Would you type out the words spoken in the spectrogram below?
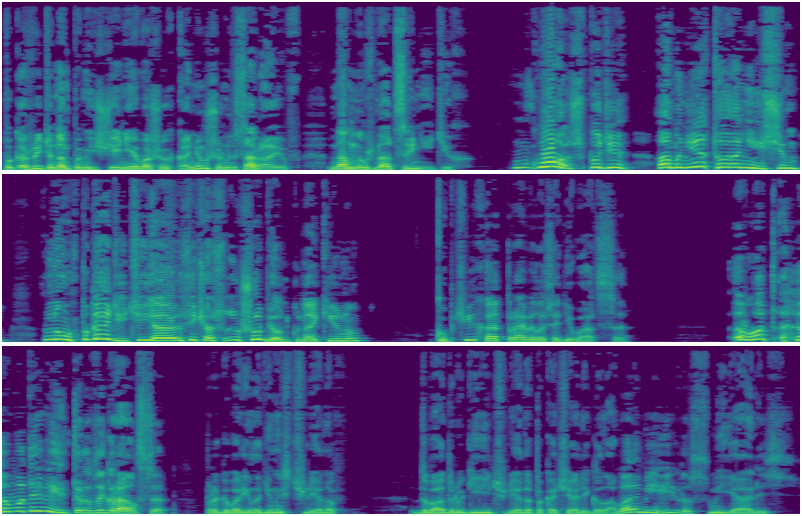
покажите нам помещение ваших конюшен и сараев. Нам нужно оценить их. — Господи, а мне-то Анисим, ну, погодите, я сейчас шубенку накину. Купчиха отправилась одеваться. — Вот водевиль-то разыгрался, — проговорил один из членов. Два другие члена покачали головами и рассмеялись.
